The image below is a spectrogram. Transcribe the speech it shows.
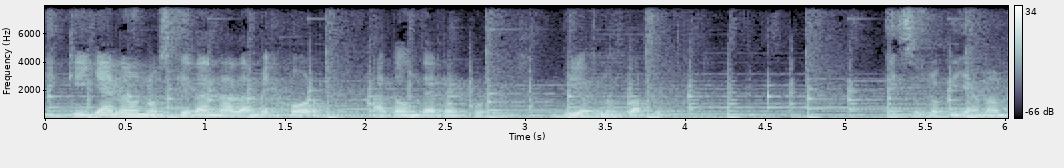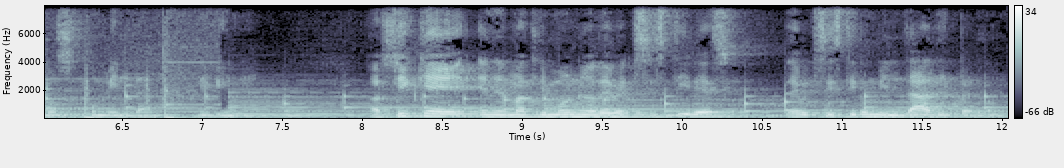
y que ya no nos queda nada mejor a dónde recurrir, Dios nos va a aceptar. Eso es lo que llamamos humildad divina. Así que en el matrimonio debe existir eso, debe existir humildad y perdón.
